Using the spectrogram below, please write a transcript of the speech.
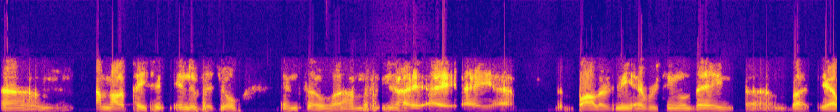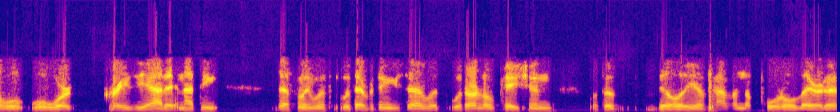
Um, I'm not a patient individual, and so um, you know, I, I, I uh, it bothers me every single day. Um, but yeah, we'll we'll work crazy at it, and I think definitely with with everything you said with with our location with the ability of having the portal there to,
